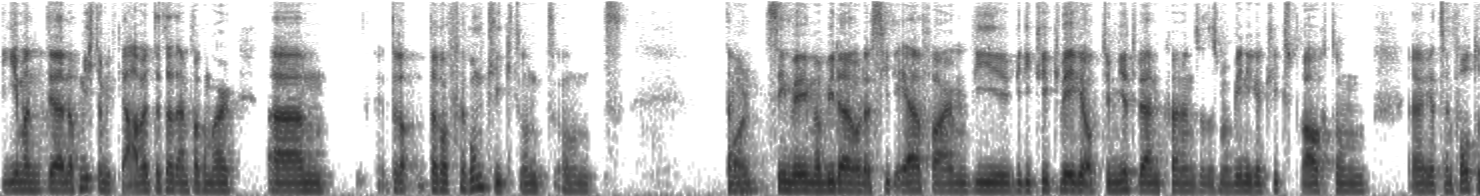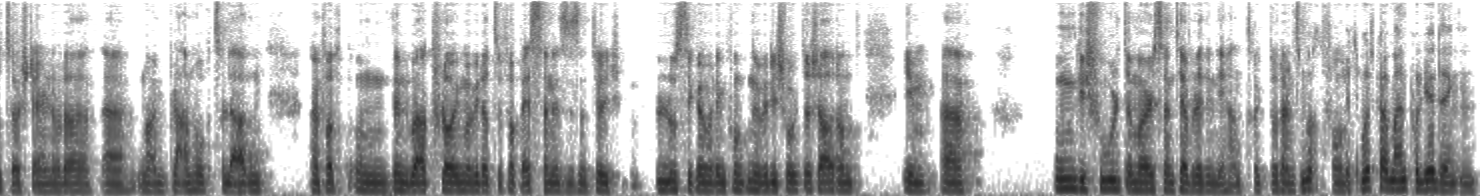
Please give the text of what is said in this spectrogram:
jemand, der noch nicht damit gearbeitet hat, einfach mal ähm, darauf herumklickt und, und dann Voll. sehen wir immer wieder oder sieht er vor allem, wie, wie die Klickwege optimiert werden können, sodass man weniger Klicks braucht, um äh, jetzt ein Foto zu erstellen oder äh, einen neuen Plan hochzuladen. Einfach um den Workflow immer wieder zu verbessern. Es ist natürlich lustig, wenn man den Kunden über die Schulter schaut und ihm äh, ungeschult einmal sein Tablet in die Hand drückt oder ein Smartphone. Jetzt muss gerade mein Polier denken.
